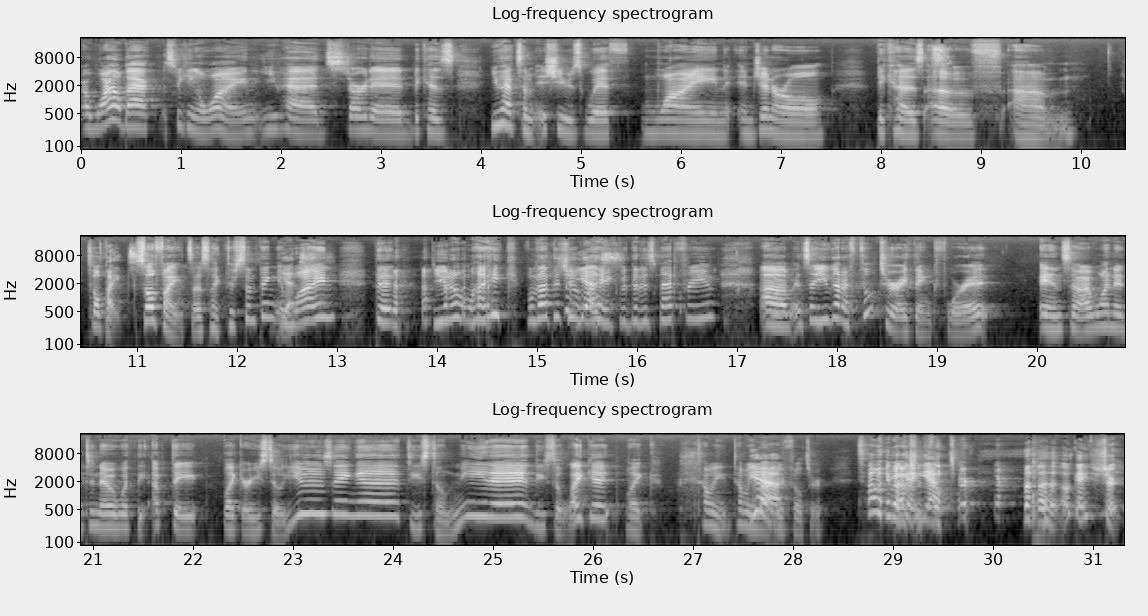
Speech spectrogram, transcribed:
a while back, speaking of wine, you had started because you had some issues with wine in general because of um Sulfites. sulfites. I was like, there's something in Yes. wine that you don't like. Well, not that you Yes. like, but that is bad for you. Um, and so you got a filter, I think, for it. And so I wanted to know what the update. Like, are you still using it? Do you still need it? Do you still like it? Like, tell me, tell me Yeah. about your filter. Tell me about Okay, your yeah. filter. okay, sure.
